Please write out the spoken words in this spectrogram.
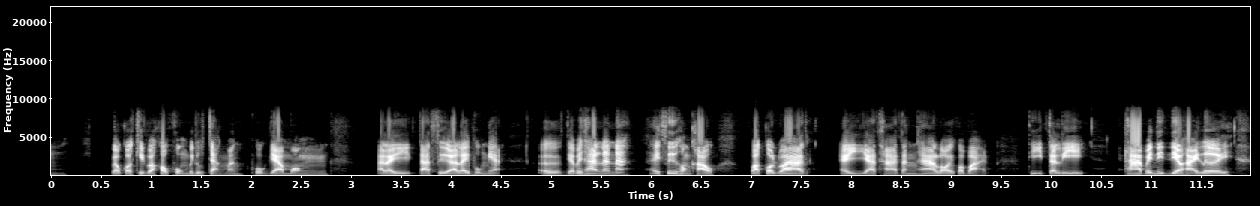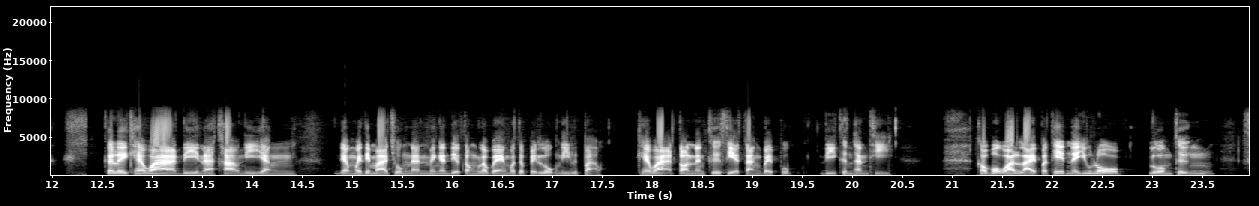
เราก็คิดว่าเขาคงไม่รู้จักมั้งพวกยาหม่องอะไรตาเสืออะไรพวกเนี้ยเอออย่าไปทานนั้นนะให้ซื้อของเขาปรากฏว่าไอ้ยาทาตั้งห้าร้อยกว่าบาทที่อิตาลีทาไปนิดเดียวหายเลย ก็เลยแค่ว่าดีนะข่าวนี้ยังยังไม่ได้มาช่วงนั้น ไม่งั้นเดี๋ยวต้องระแวงว่าจะเป็นโรคนี้หรือเปล่า แค่ว่าตอนนั้นคือเสียตังค์ไปปุ๊บดีขึ้นทันที เขาบอกว่าหลายประเทศในยุโรปรวมถึง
